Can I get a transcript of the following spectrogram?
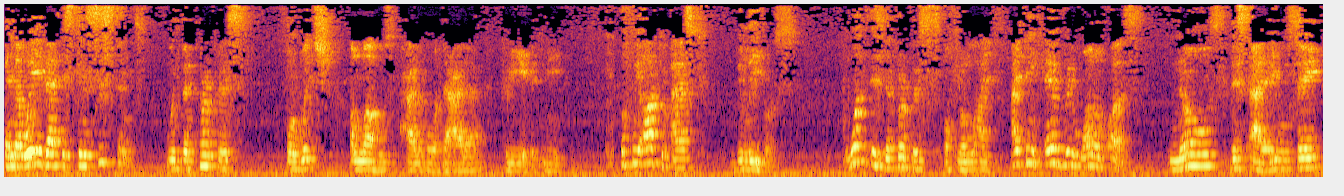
in a way that is consistent with the purpose for which Allah subhanahu wa ta'ala created me. If we are to ask believers, what is the purpose of your life? I think every one of us knows this ayah. He will say,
